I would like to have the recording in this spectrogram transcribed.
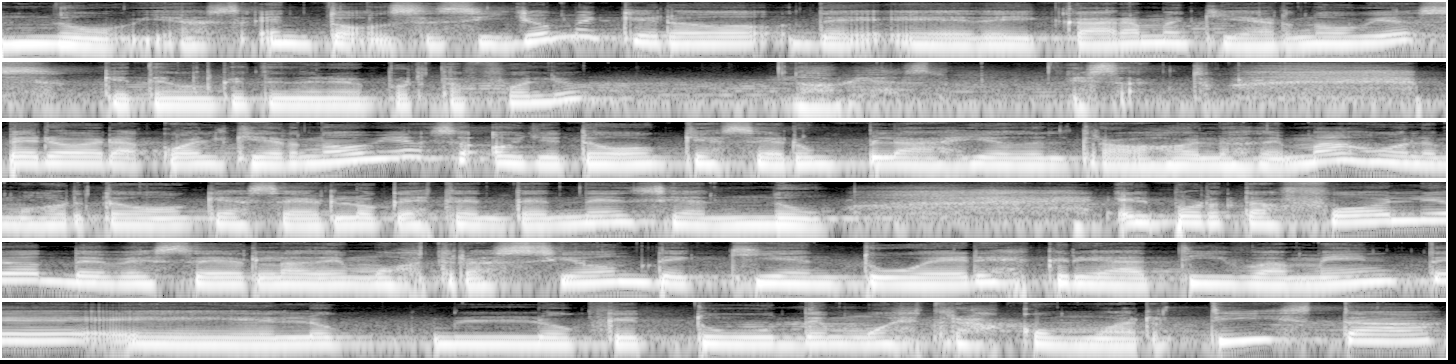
novias. Entonces, si yo me quiero de, eh, dedicar a maquillar novias, que tengo que tener en el portafolio? Novias. Exacto. Pero ahora, cualquier novia, o yo tengo que hacer un plagio del trabajo de los demás, o a lo mejor tengo que hacer lo que está en tendencia. No. El portafolio debe ser la demostración de quién tú eres creativamente, eh, lo, que tú demuestras como artista,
